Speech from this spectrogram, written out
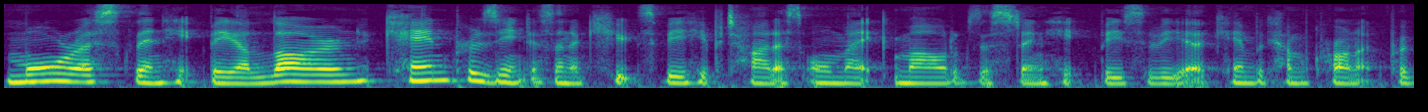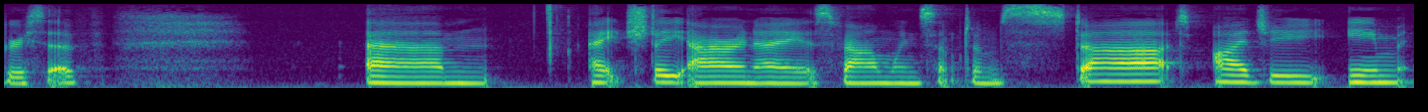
more risk than Hep B alone, can present as an acute severe hepatitis or make mild existing Hep B severe, can become chronic progressive. Um, HD RNA is found when symptoms start. IgM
